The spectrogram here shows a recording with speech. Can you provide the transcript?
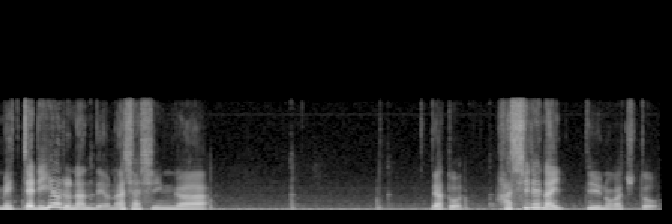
めっちゃリアルなんだよな写真が。であと走れないっていうのがちょっと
